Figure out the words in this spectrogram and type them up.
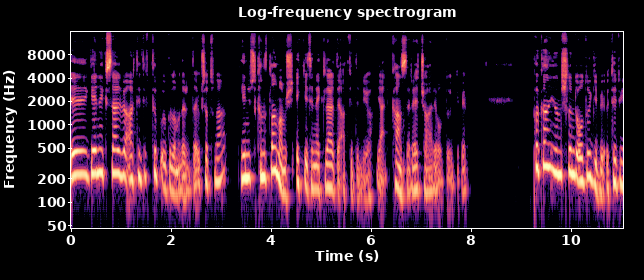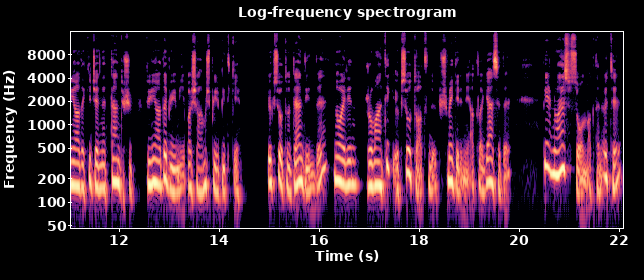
E, geleneksel ve alternatif tıp uygulamalarında öksatuna henüz kanıtlanmamış ek yetenekler de atfediliyor. Yani kansere çare olduğu gibi. Pagan inanışlarında olduğu gibi öte dünyadaki cennetten düşüp dünyada büyümeyi başarmış bir bitki. Öksü otu dendiğinde Noel'in romantik öksü otu altında öpüşme geleneği akla gelse de bir Noel süsü olmaktan öte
